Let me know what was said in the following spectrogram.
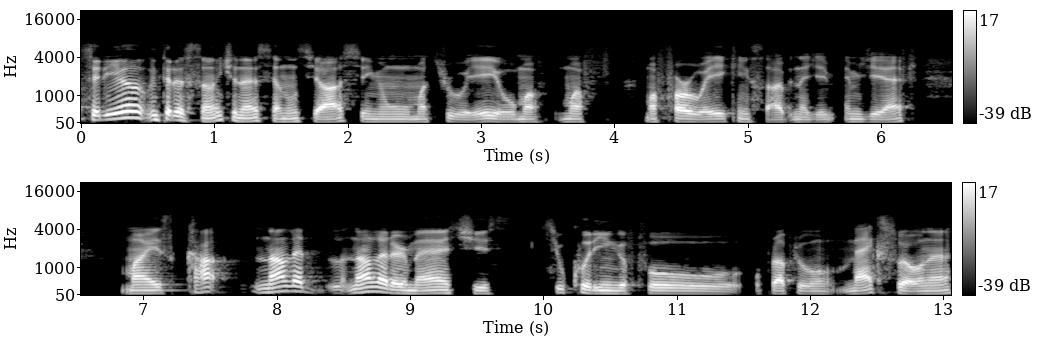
Seria interessante, né, se anunciassem uma three-way ou uma, uma, uma four-way, quem sabe, né, de MJF. Mas na, na ladder match, se o Coringa for o próprio Maxwell, né,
